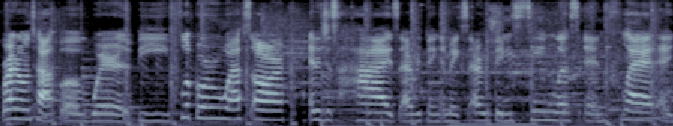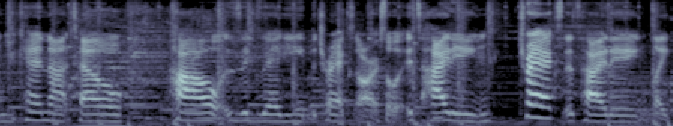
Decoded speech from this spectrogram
right on top of where the flip over wefts are, and it just hides everything. It makes everything seamless and flat, and you cannot tell how zigzaggy the tracks are. So it's hiding tracks, it's hiding like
